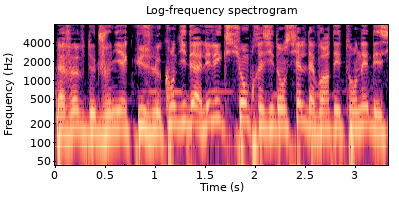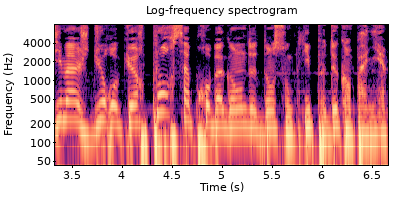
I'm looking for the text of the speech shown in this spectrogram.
La veuve de Johnny accuse le candidat à l'élection présidentielle d'avoir détourné des images du rocker pour sa propagande dans son clip de campagne.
